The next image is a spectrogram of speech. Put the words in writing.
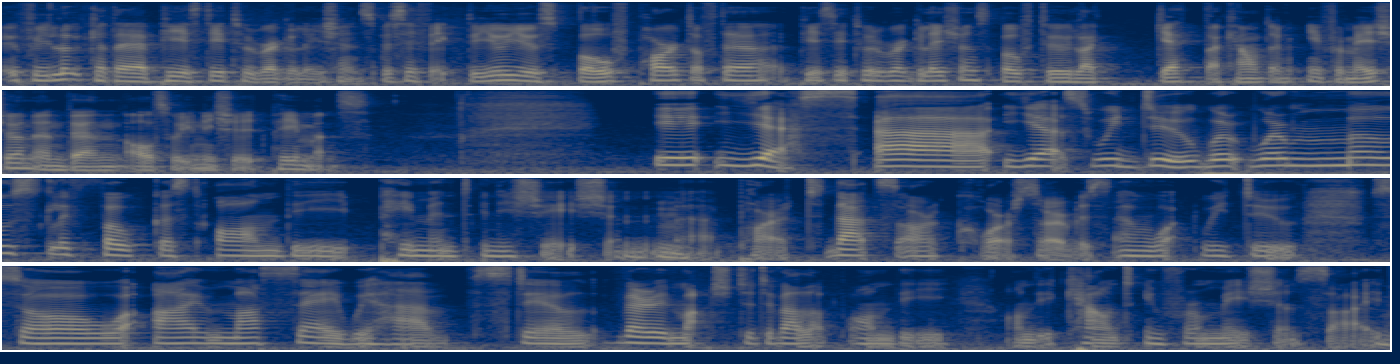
if we look at the PSD2 regulation specific, do you use both part of the PSD2 regulations, both to like get account information and then also initiate payments? I- yes, uh, yes, we do. We're, we're mostly focused on the payment initiation Mm. uh, part. That's our core service and what we do. So I must say we have still very much to develop on the on the account information side,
